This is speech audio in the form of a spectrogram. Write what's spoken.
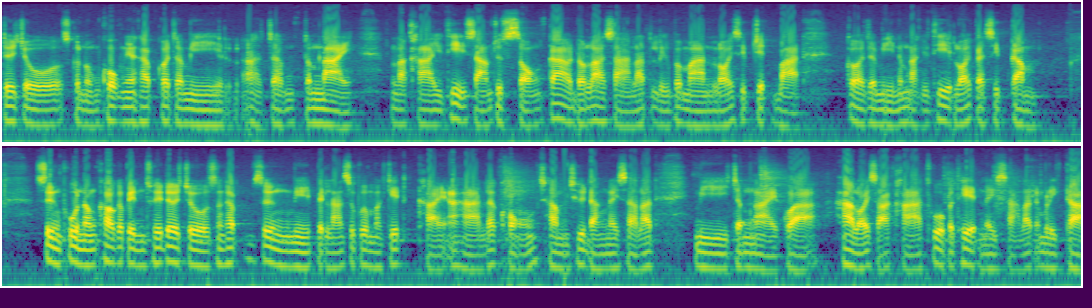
เดอร์โจขนมโคกเนี่ยครับ ก็จะมีจำจำหน่ายราคาอยู่ที่ 3.29 ดอลลาร์สหรัฐ หรือประมาณ 117 บาท ก็จะมีน้ำหนักอยู่ที่ 180 กรัม ซึ่งผู้นำเข้าก็เป็น Trader Joe's นะครับ ซึ่งมีเป็นร้านซูเปอร์มาร์เก็ตขายอาหารและของชำชื่อดังในสหรัฐ มีจำหน่ายกว่า 500 สาขาทั่วประเทศในสหรัฐอเมริกา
